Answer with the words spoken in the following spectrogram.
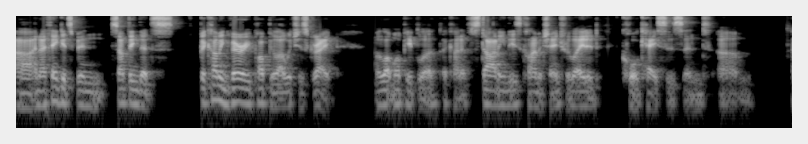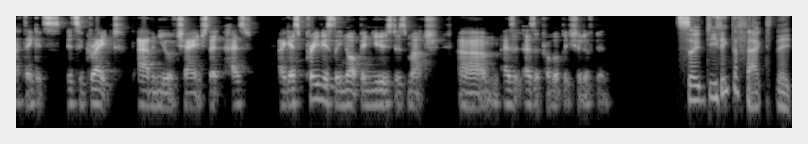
Uh, and I think it's been something that's becoming very popular, which is great. A lot more people are, are kind of starting these climate change related court cases. And um, I think it's, it's a great avenue of change that has, I guess, previously not been used as much um, as, it, as it probably should have been. So, do you think the fact that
